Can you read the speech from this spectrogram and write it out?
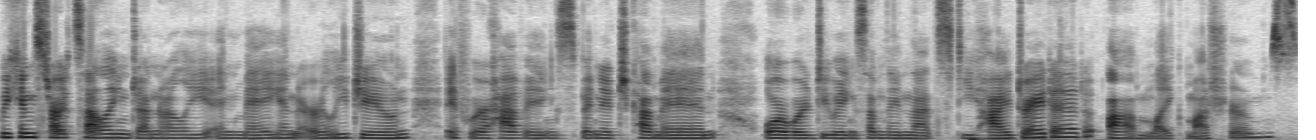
we can start selling generally in May and early June if we're having spinach come in or we're doing something that's dehydrated, um, like mushrooms.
